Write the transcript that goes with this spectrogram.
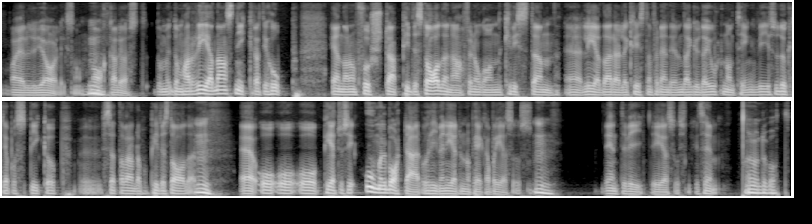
vad är det du gör liksom? Mm. Makalöst. De, de har redan snickrat ihop en av de första piedestalerna för någon kristen eh, ledare eller kristen för den delen där Gud har gjort någonting. Vi är så duktiga på att spika upp, eh, sätta varandra på piedestaler. Mm, och, och, och Petrus är omedelbart där och river ner den och pekar på Jesus. mm. Det är inte vi, det är Jesus. It's him. Underbart.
